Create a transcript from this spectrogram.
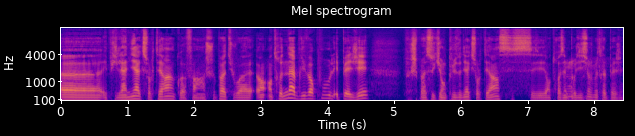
Euh, et puis Lagnac sur le terrain, quoi. Enfin, je sais pas, tu vois, en- entre Naples, Liverpool et PSG, je sais pas, ceux qui ont le plus de Niac sur le terrain, c'est- en troisième Mm. position, je mettrais le PSG.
